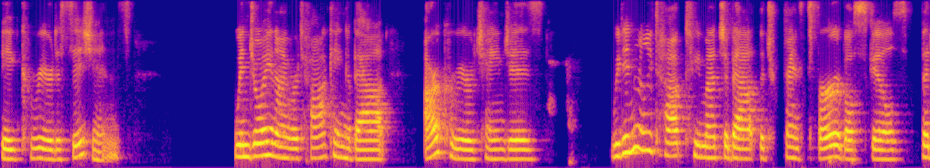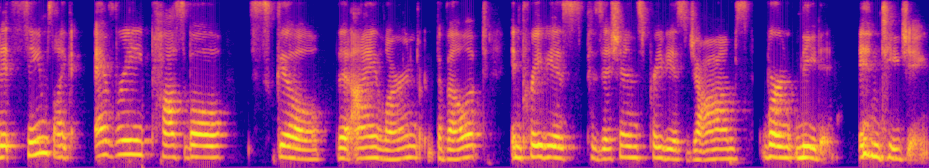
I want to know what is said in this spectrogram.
big career decisions. When Joy and I were talking about our career changes, we didn't really talk too much about the transferable skills, but it seems like every possible skill that I learned, developed in previous positions, previous jobs were needed in teaching.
